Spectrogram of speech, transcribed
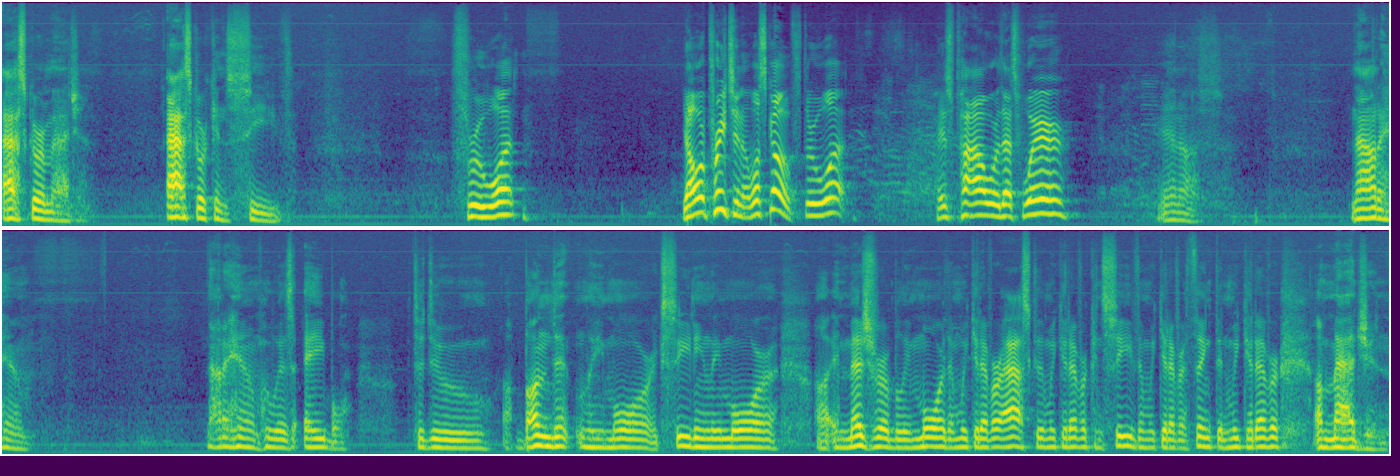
ask or imagine, ask or conceive. Through what? Y'all are preaching it. Let's go. Through what? His power. That's where? In us. Now to Him. Now to Him who is able to do abundantly more, exceedingly more, uh, immeasurably more than we could ever ask, than we could ever conceive, than we could ever think, than we could ever imagine.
